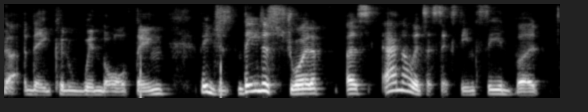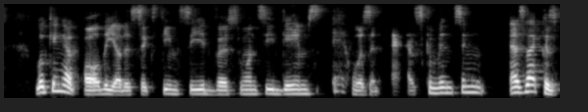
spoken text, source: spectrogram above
they could win the whole thing. They just they destroyed us. I know it's a 16th seed, but looking at all the other 16 seed versus one seed games, it wasn't as convincing as that because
